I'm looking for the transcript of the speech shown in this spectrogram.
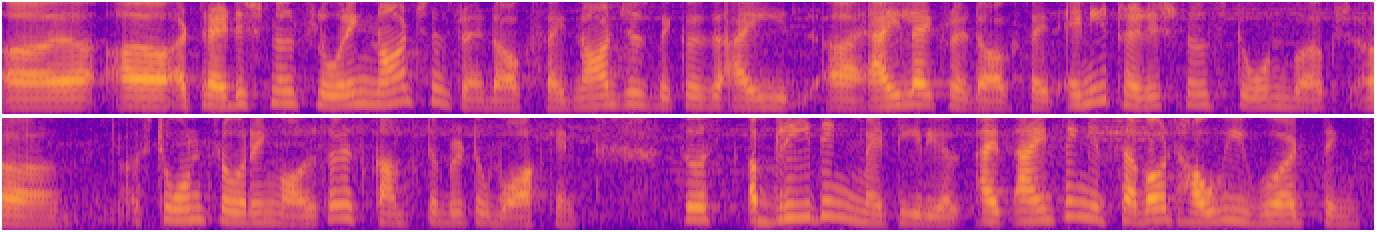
Uh, uh, a traditional flooring, not just red oxide, not just because I uh, I like red oxide. Any traditional stone work, uh, stone flooring also is comfortable to walk in. So a breathing material. I, I think it's about how we word things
